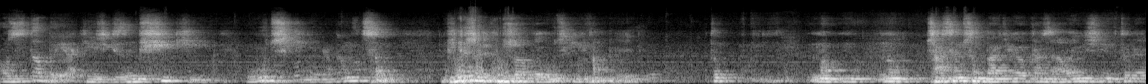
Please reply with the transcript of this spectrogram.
ozdoby, jakieś gzymsiki, łuczki, nie wiadomo co. Wieże kurzowe łódzkich fabryk to no, no, no, czasem są bardziej okazałe niż niektóre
